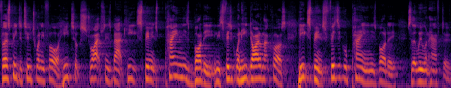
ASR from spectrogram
1 Peter 2:24 he took stripes on his back he experienced pain in his body in his physical when he died on that cross he experienced physical pain in his body so that we wouldn't have to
